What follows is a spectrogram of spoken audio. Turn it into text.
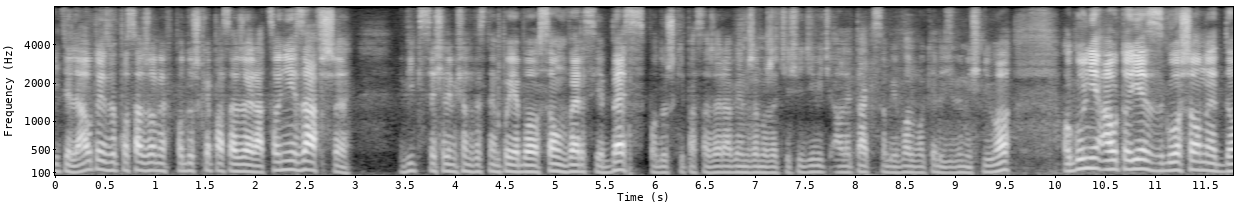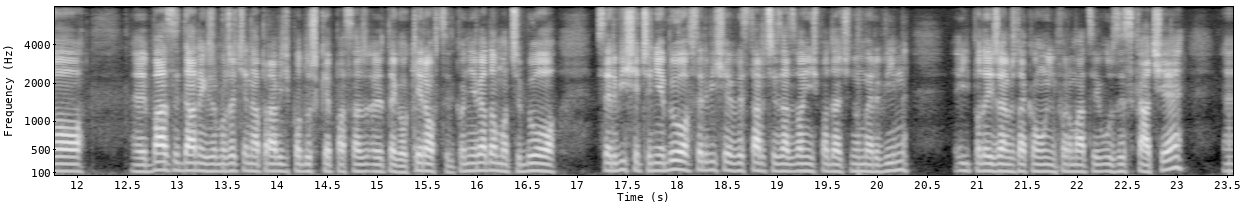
I tyle. Auto jest wyposażone w poduszkę pasażera, co nie zawsze w XC70 występuje, bo są wersje bez poduszki pasażera. Wiem, że możecie się dziwić, ale tak sobie Volvo kiedyś wymyśliło. Ogólnie auto jest zgłoszone do e, bazy danych, że możecie naprawić poduszkę pasaż- tego kierowcy, tylko nie wiadomo, czy było w serwisie, czy nie było w serwisie. Wystarczy zadzwonić, podać numer WIN i podejrzewam, że taką informację uzyskacie. E,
